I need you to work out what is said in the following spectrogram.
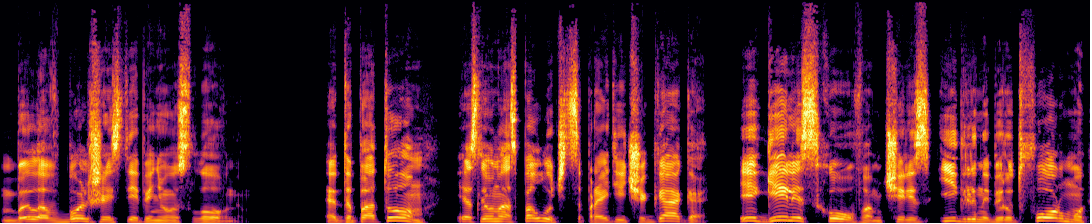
было в большей степени условным. Это потом, если у нас получится пройти Чикаго, и Гелли с Хоуфом через игры наберут форму,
